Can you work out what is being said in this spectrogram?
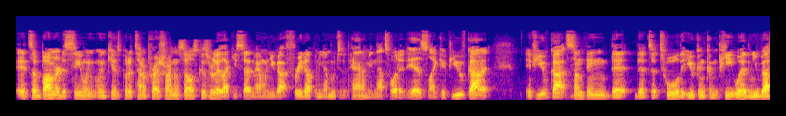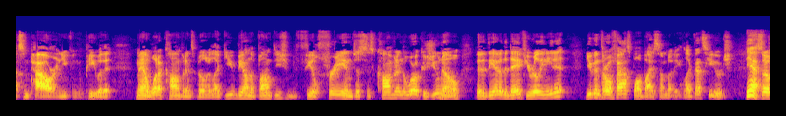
it's a bummer to see when, when kids put a ton of pressure on themselves because really like you said man when you got freed up and you got moved to the pan i mean that's what it is. Like if you've got it if you've got something that that's a tool that you can compete with and you've got some power and you can compete with it man what a confidence builder. Like you be on the bump you should feel free and just as confident in the world because you know that at the end of the day if you really need it you can throw a fastball by somebody like that's huge Yeah. so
